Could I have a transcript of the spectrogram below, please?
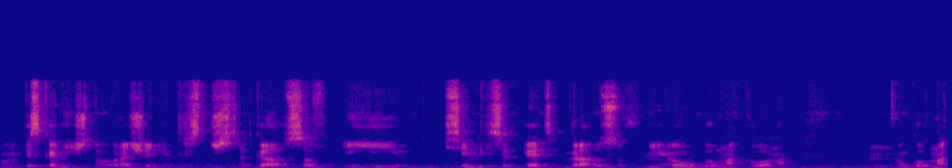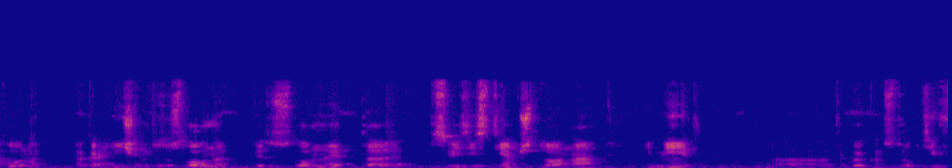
э, бесконечного вращения 360 градусов и 75 градусов у нее угол наклона. Угол наклона ограничен, безусловно. Безусловно, это в связи с тем, что она имеет э, такой конструктив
